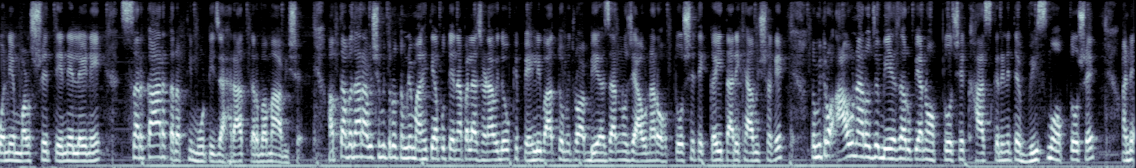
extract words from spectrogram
કોને મળશે તેને લઈને સરકાર તરફથી મોટી જાહેરાત કરવામાં આવી છે. હપ્તા વધારા વિશે મિત્રો તમને માહિતી આપું તેના પહેલાં જણાવી દઉં કે પહેલી વાત તો મિત્રો આ બે હજારનો જે આવનારો હપ્તો છે તે કઈ તારીખે આવી શકે? તો મિત્રો આવનારો જે બે હજાર રૂપિયાનો હપ્તો છે ખાસ કરીને તે વીસમો હપ્તો છે અને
